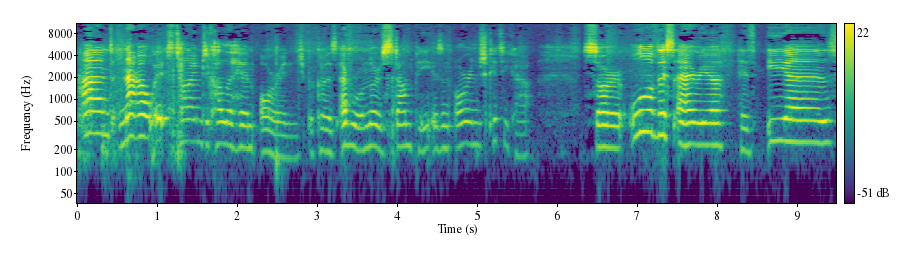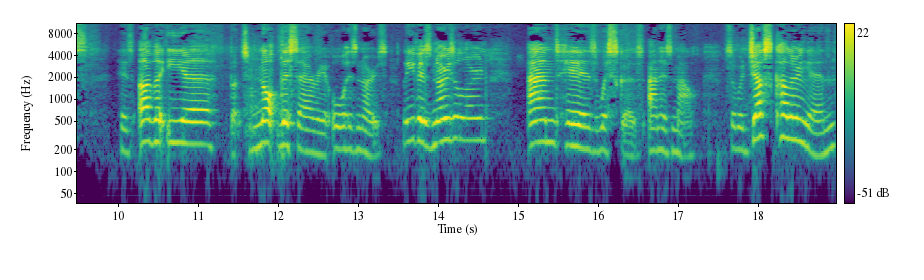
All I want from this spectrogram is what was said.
And now it's time to colour him orange because everyone knows Stampy is an orange kitty cat. So all of this area, his ears, his other ear, but not this area or his nose. Leave his nose alone and his whiskers and his mouth. So we're just colouring in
